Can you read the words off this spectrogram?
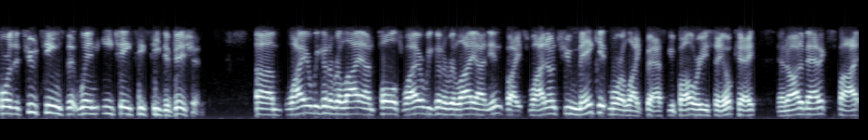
for the two teams that win each ACC division? Um, why are we going to rely on polls? Why are we going to rely on invites? Why don't you make it more like basketball, where you say, okay, an automatic spot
